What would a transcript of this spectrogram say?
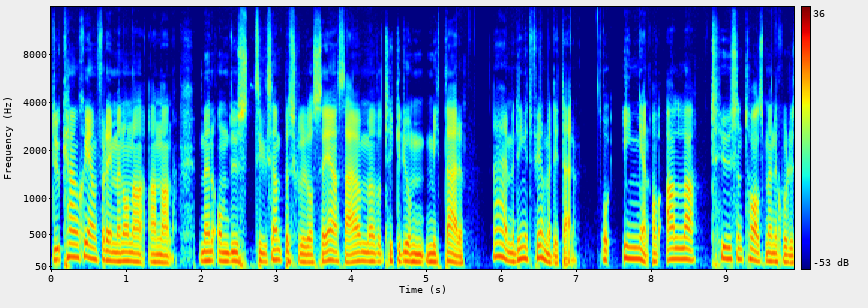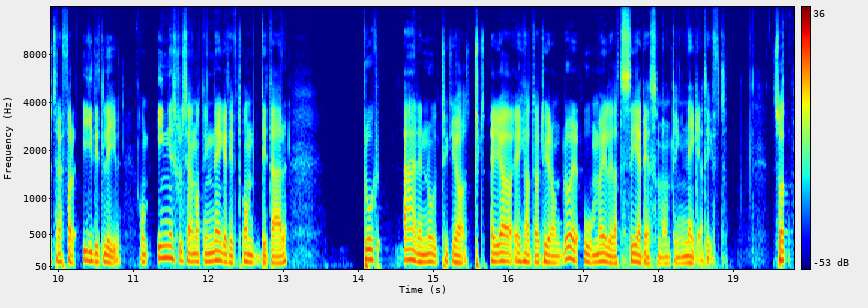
Du kanske jämför dig med någon annan, men om du till exempel skulle då säga så här, men vad tycker du om mitt R? Nej, men det är inget fel med ditt R. Och ingen av alla tusentals människor du träffar i ditt liv, om ingen skulle säga något negativt om ditt R, då är det nog, tycker jag, jag är helt övertygad om, då är det omöjligt att se det som någonting negativt. Så att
